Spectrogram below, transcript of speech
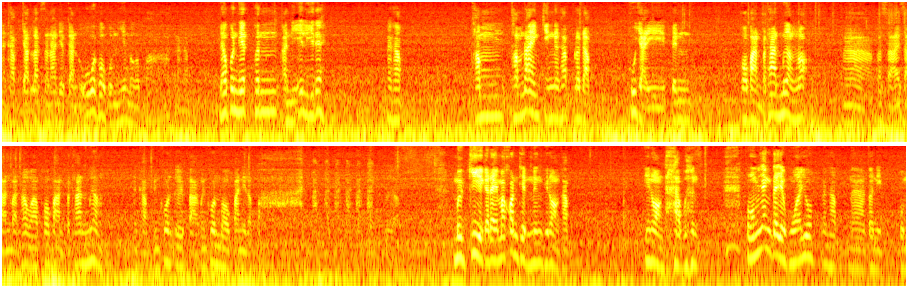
นะครับ จัดลักษณะเดียวกันโอ้ยพวกผมยินบอกว่าป้าดนะครับ แล้วเพิ่นเฮ็ดเพิ่นอันนี้เอลีเด้นะครับ ทำทำได้จริงนะครับ ระดับผู้ใหญ่เป็นพอบานประธานเมืองเนาะอ่าภาษาอีสานบ้านเฮาว่าพ่อบานประธานเมืองนะครับ เป็นคนเอ่ยปากเป็นคนเบาปานนี่ละปาดปาดปาดปาดปาดปาดปาดเลยครับมือกี้ก็ได้มาคอนเทนต์หนึ่งพี่น้องครับ พี่น้องทาเบิ่งผมยังแต่อยู่หัวอยู่นะครับนะตอนนี้ผม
